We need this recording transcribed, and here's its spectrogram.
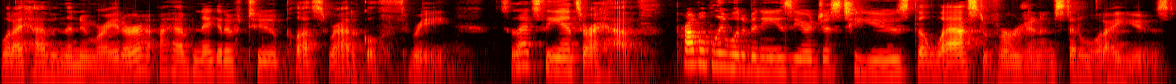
what I have in the numerator. I have negative 2 plus radical 3. So that's the answer I have. Probably would have been easier just to use the last version instead of what I used.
